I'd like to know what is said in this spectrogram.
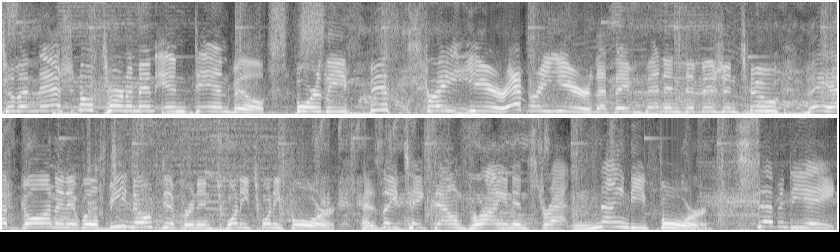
to the national tournament in Danville for the fifth straight year. Every year that they've been in Division Two, they have gone, and it will be no different in 2024 as they take down Bryant and Stratton 94 78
